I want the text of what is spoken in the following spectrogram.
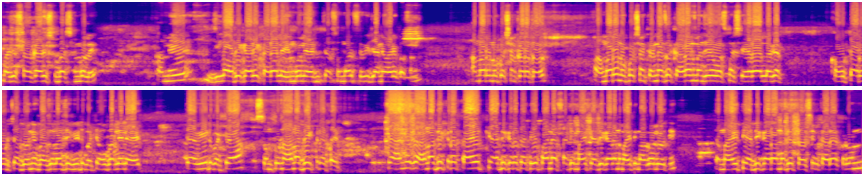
माझे सहकारी सुभाष शिंगोले. आम्ही जिल्हा अधिकारी कार्यालय हिंगोले यांच्या समोर सव्वीस जानेवारीपासून आमरण उपोषण करत आहोत. आमरण उपोषण करण्याचं कारण म्हणजे वसमत शहरालगत कवठा रोडच्या दोन्ही बाजूला जे वीट भट्ट्या उभारलेल्या आहेत त्या वीट भट्ट्या संपूर्ण अनधिकृत आहेत. त्या अनेक अनधिकृत आहेत की अधिकृत आहेत हे पाहण्यासाठी माहिती अधिकाऱ्यांना माहिती मागवली होती. त्या माहिती अधिकारामध्ये तहसील कार्याकडून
